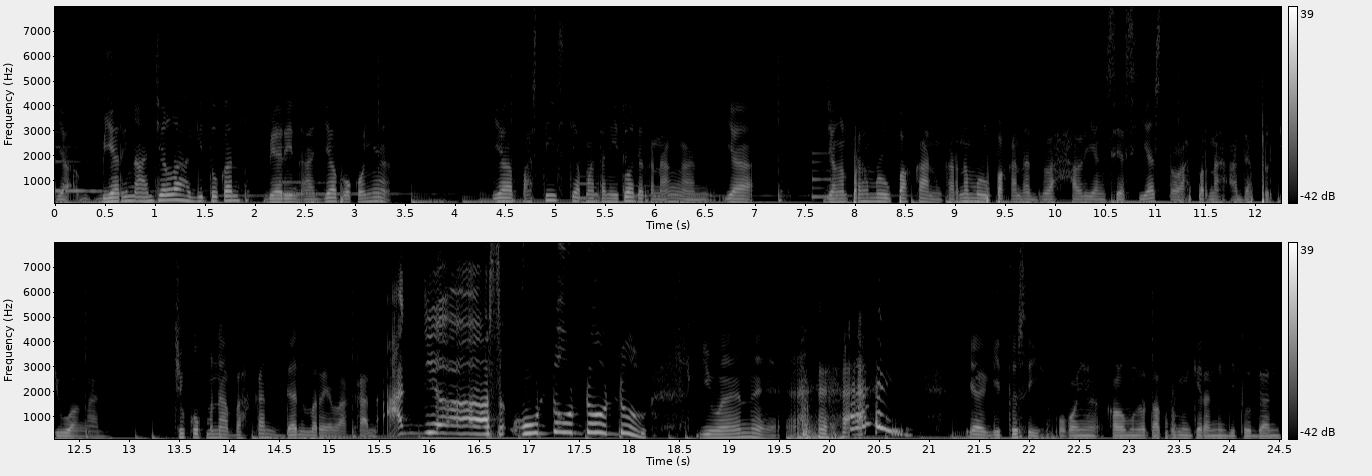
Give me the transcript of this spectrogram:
ya biarin aja lah gitu kan. Biarin aja pokoknya ya pasti setiap mantan itu ada kenangan. Ya jangan pernah melupakan karena melupakan adalah hal yang sia-sia setelah pernah ada perjuangan cukup menambahkan dan merelakan. Aja udu dudu gimana? Ya gitu sih pokoknya kalau menurut aku pemikirannya gitu. Dan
